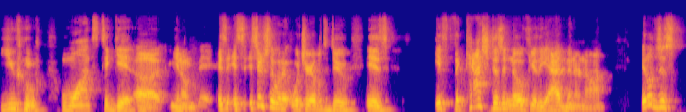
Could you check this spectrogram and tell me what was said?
you want to get uh you know is it's essentially what what you're able to do is if the cache doesn't know if you're the admin or not it'll just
